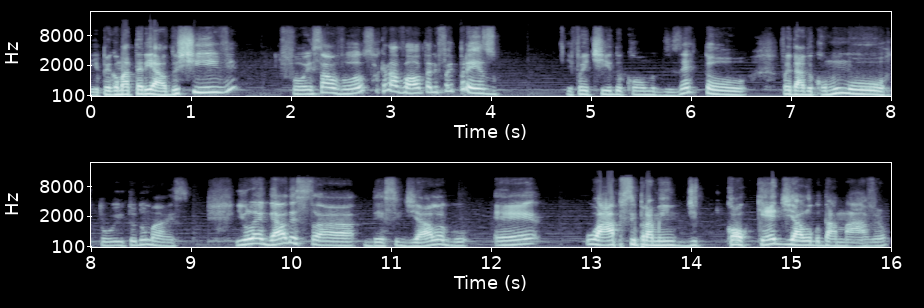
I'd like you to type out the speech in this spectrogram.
Ele pegou material do Steve, foi salvou, só que na volta ele foi preso e foi tido como desertor, foi dado como morto e tudo mais. E o legal dessa, desse diálogo é o ápice para mim de qualquer diálogo da Marvel.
